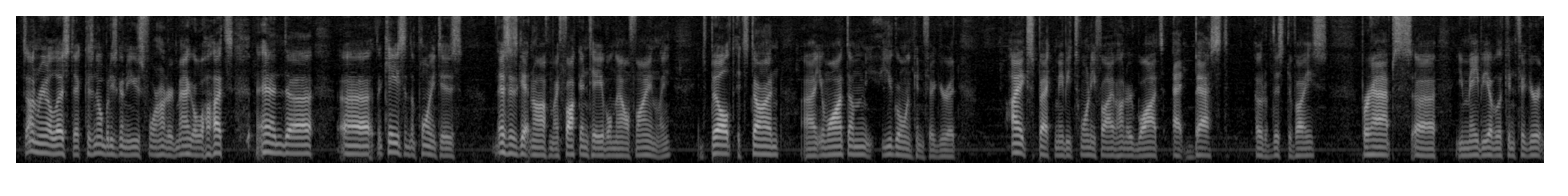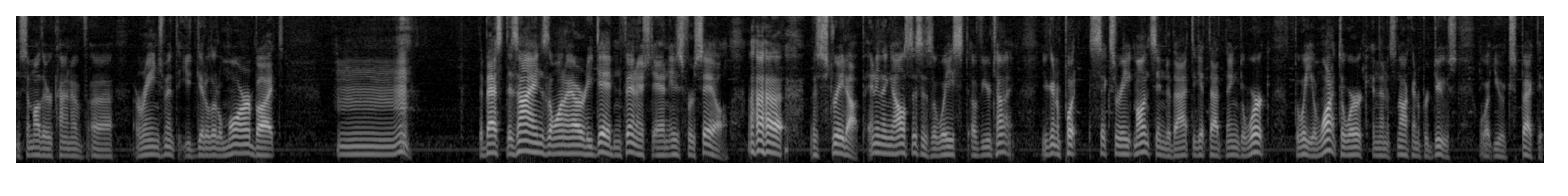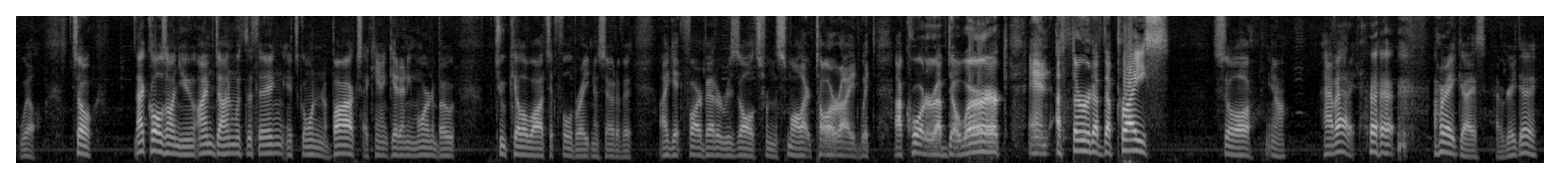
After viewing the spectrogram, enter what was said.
it's unrealistic because nobody's going to use 400 megawatts. And uh, uh, the case and the point is, this is getting off my fucking table now finally. It's built, it's done. Uh, you want them, you go and configure it. I expect maybe 2,500 watts at best out of this device. Perhaps uh, you may be able to configure it in some other kind of uh, arrangement that you'd get a little more, but mm, the best design's the one I already did and finished and is for sale. Straight up. Anything else, this is a waste of your time. You're going to put six or eight months into that to get that thing to work the way you want it to work, and then it's not going to produce what you expect it will. So that calls on you. I'm done with the thing. It's going in a box. I can't get any more than about 2 kilowatts at full brightness out of it. I get far better results from the smaller toroid with a quarter of the work and a third of the price. So, you know, have at it. All right, guys. Have a great day.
